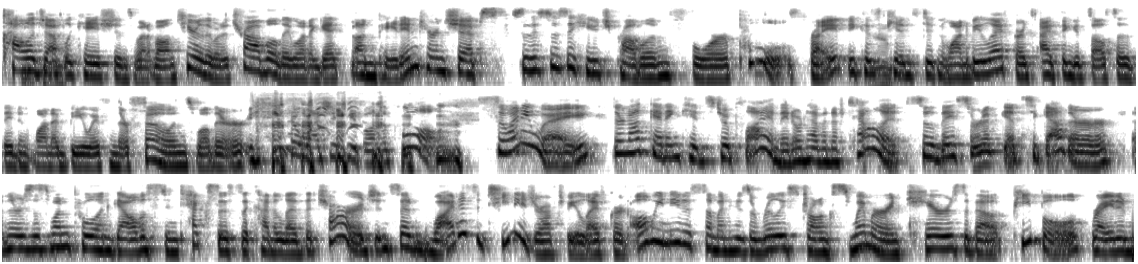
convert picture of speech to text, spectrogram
college mm-hmm. applications, want to volunteer, they want to travel, they want to get unpaid internships. So, this was a huge problem for pools, right? Because yeah. kids didn't want to be lifeguards. I think it's also that they didn't want to be away from their phones while they're you know, watching people in the pool. So, anyway, they're not getting kids to apply and they don't have enough talent. So, they sort of get together. And there's this one pool in Galveston, Texas that kind of led the charge and said, Why does a teenager have to be a lifeguard? All we need is someone who's a really strong swimmer and cares about people, right? And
